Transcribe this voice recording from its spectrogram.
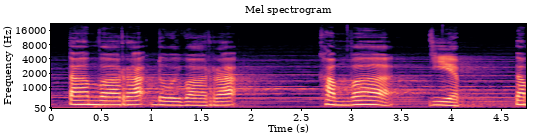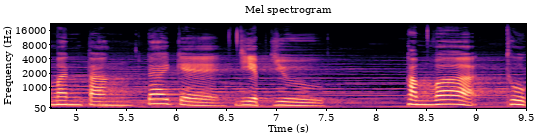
ๆ ตามวาระโดยวาระคำว่า เหยียบกมันตัง ได้แก่ เหยียบอยู่คำว่า ถูก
